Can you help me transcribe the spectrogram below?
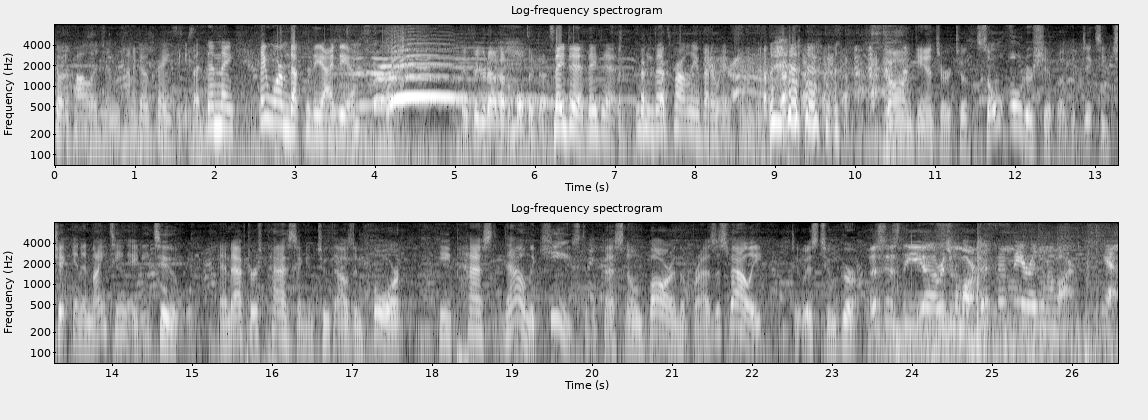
go to college and kind of go crazy. But then they they warmed up to the idea. They figured out how to multitask. They did, they did. That's probably a better way of saying it. Don Ganter took sole ownership of the Dixie Chicken in 1982, and after his passing in 2004, he passed down the keys to the best known bar in the Brazos Valley to his two girls. This is the uh, original bar. this is the original bar. Yes.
